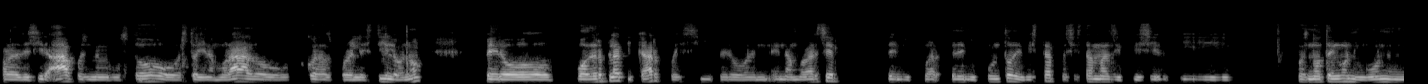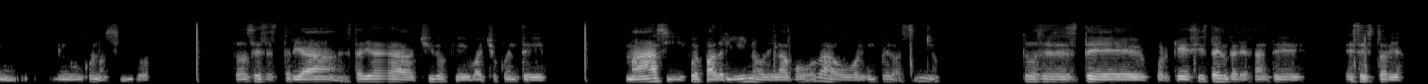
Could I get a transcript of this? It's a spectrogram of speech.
Para decir, ah, pues me gustó, o estoy enamorado, o cosas por el estilo, ¿no? Pero poder platicar, pues sí, pero enamorarse de mi, de mi punto de vista, pues sí está más difícil y pues no tengo ningún, ningún conocido. Entonces estaría, estaría chido que Bacho cuente más y fue padrino de la boda o algún ¿no? Entonces, este, porque sí está interesante esa historia.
